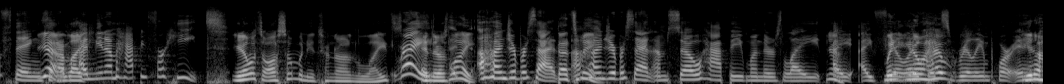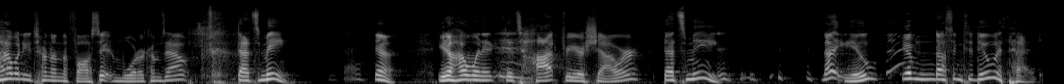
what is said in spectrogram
of things. Yeah, I'm- I mean, I'm happy for heat. You know what's awesome when you turn on the lights, Right. And there's light. A hundred percent. That's me. A hundred percent. I'm so happy when there's light. Yeah. I, I feel you know like how- it's really important. You know how when you turn on the faucet and water comes out? That's me. Okay. Yeah. You know how when it gets hot for your shower? That's me. Not you. You have nothing to do with that.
